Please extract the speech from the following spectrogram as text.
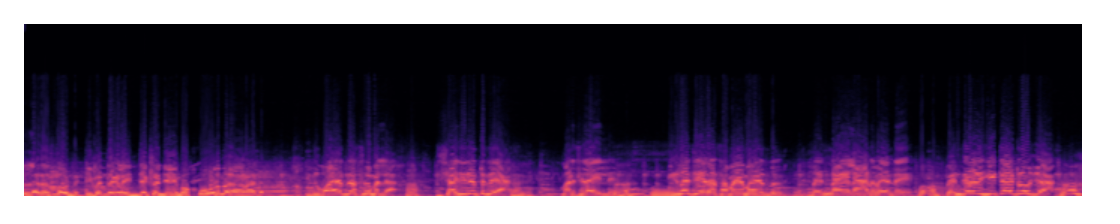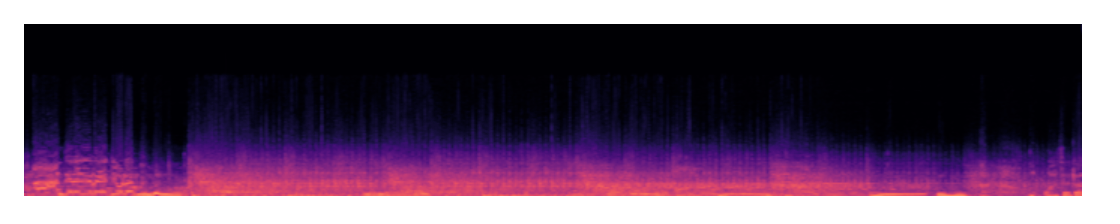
നല്ല രസമുണ്ട്. ഇവറ്റകളെ ഇഞ്ചക്ഷൻ ചെയ്യുമ്പോ ഓടുന്ന കാണാൻ. ഇത് വയറിന്റെ അസുഖമല്ല ശരീരത്തിന്റെയാ. മനസ്സിലായില്ലേ? ഇണചേരാ സമയമായത്. പെണ്ണായാലാണ് വേണ്ടേ. പെൺകരടി ഹീറ്റായിട്ട് നോക്കുക. ആ. ആൺകരടി കയറ്റിവിടെ വാസേട്ടാ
